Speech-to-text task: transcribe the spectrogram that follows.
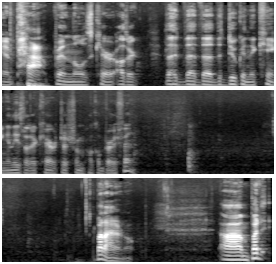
and Pap and those char- other the, the the the Duke and the King and these other characters from Huckleberry Finn. But I don't know. Um, but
